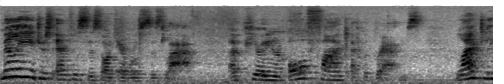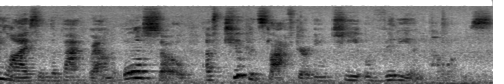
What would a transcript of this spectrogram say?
Meleager's emphasis on Eros's laugh, appearing in all five epigrams, likely lies in the background also of Cupid's laughter in key Ovidian poems.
